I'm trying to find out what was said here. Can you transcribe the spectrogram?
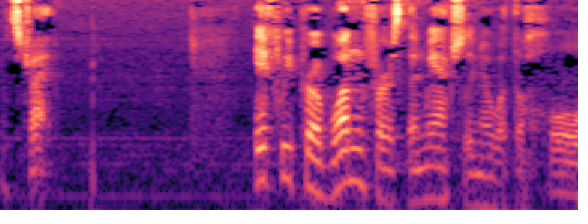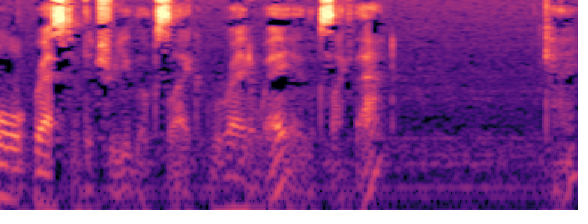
Let's try it. If we probe one first, then we actually know what the whole rest of the tree looks like right away. It looks like that. Okay,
